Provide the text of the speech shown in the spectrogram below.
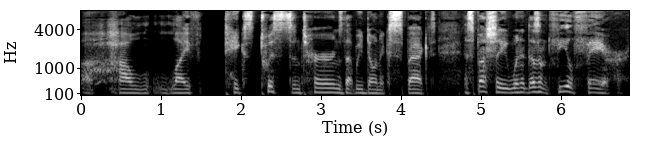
uh, how life takes twists and turns that we don't expect, especially when it doesn't feel fair.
